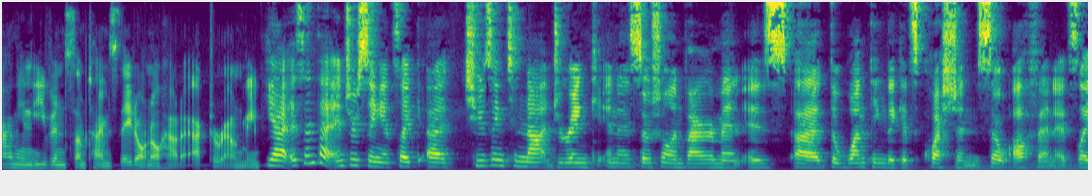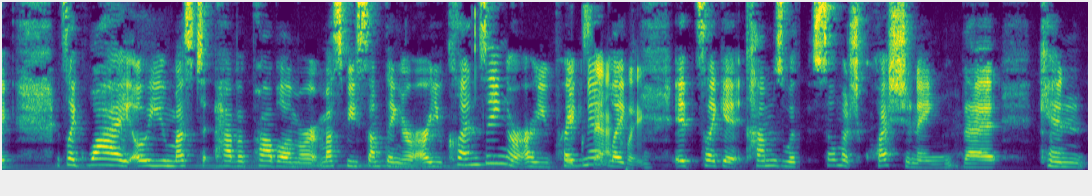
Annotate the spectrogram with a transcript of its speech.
I mean, even sometimes they don't know how to act around me. Yeah, isn't that interesting? It's like uh, choosing to not drink in a social environment is uh, the one thing that gets questioned so often. It's like, it's like, why? Oh, you must have a problem, or it must be something, or are you cleansing, or are you pregnant? Exactly. Like, it's like it comes with so much questioning that can,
